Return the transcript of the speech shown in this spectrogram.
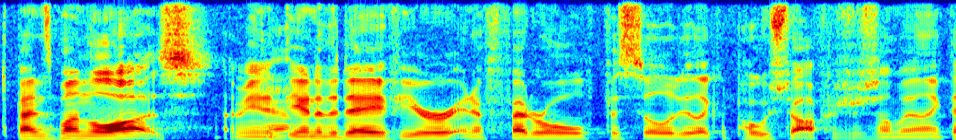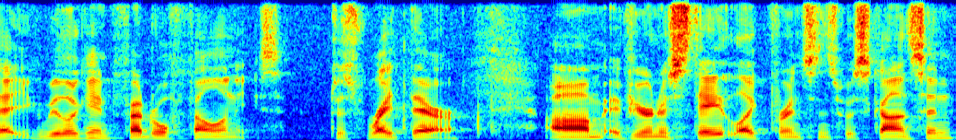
Depends upon the laws. I mean, Yeah. at the end of the day, if you're in a federal facility like a post office or something like that, you could be looking at federal felonies just right there. Um, if you're in a state like, for instance, Wisconsin,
